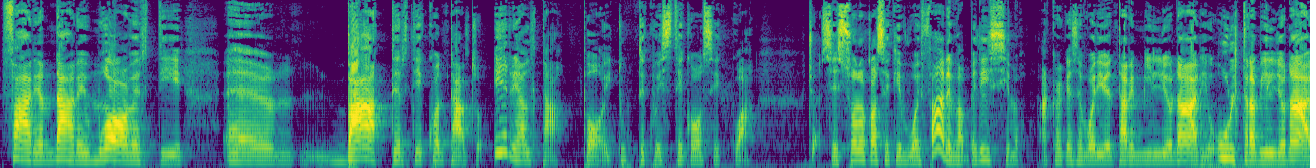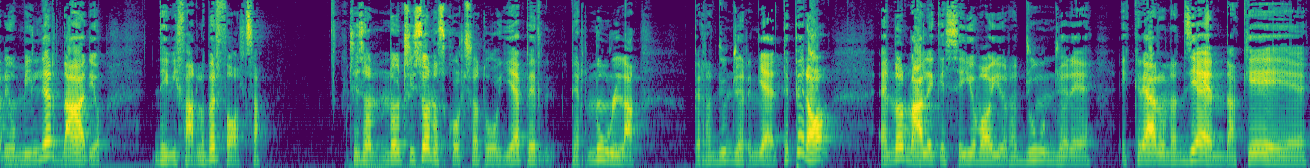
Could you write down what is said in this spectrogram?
fare andare, muoverti, eh, batterti e quant'altro. In realtà poi tutte queste cose qua cioè, se sono cose che vuoi fare, va benissimo. Anche perché se vuoi diventare milionario, ultramilionario, miliardario, devi farlo per forza. Ci son, non ci sono scorciatoie eh, per, per nulla, per raggiungere niente. Però è normale che se io voglio raggiungere e creare un'azienda che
